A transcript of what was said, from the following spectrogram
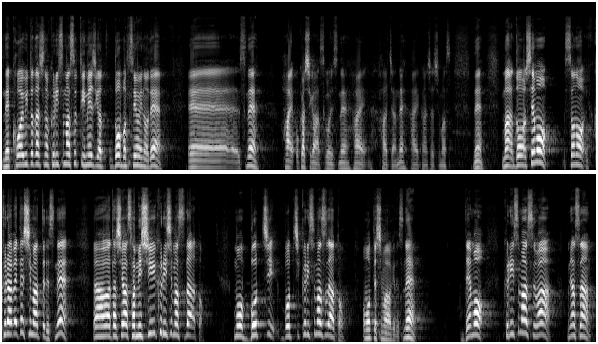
ね、恋人たちのクリスマスっていうイメージがどうも強いので、えー、ですね、はい、お菓子がすごいですね。はい、はーちゃんね、はい、感謝します。ね、まあどうしてもその比べてしまってですね、あ私は寂しいクリスマスだと、もうぼっちぼっちクリスマスだと思ってしまうわけですね。でもクリスマスは皆さん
